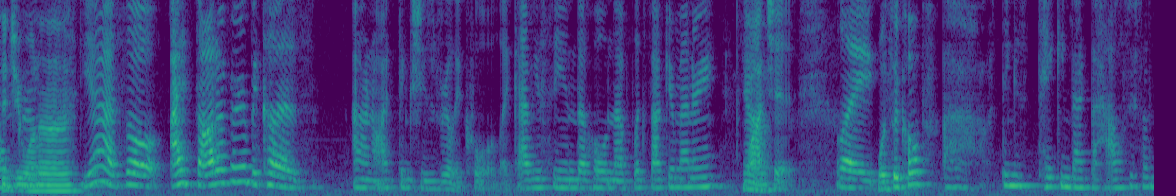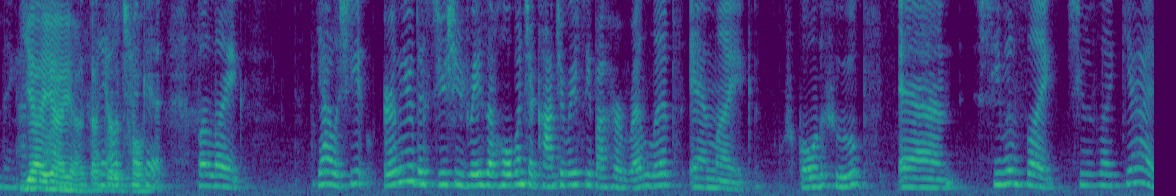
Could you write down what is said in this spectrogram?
did you want to? Yeah, so I thought of her because I don't know. I think she's really cool. Like, have you seen the whole Netflix documentary? Yeah. Watch it. Like, what's it called? Uh, I think it's Taking Back the House or something. I yeah, yeah, yeah. That's what it's check called. It. But like, yeah, like she earlier this year she raised a whole bunch of controversy about her red lips and like gold hoops. And she was like she was like yeah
